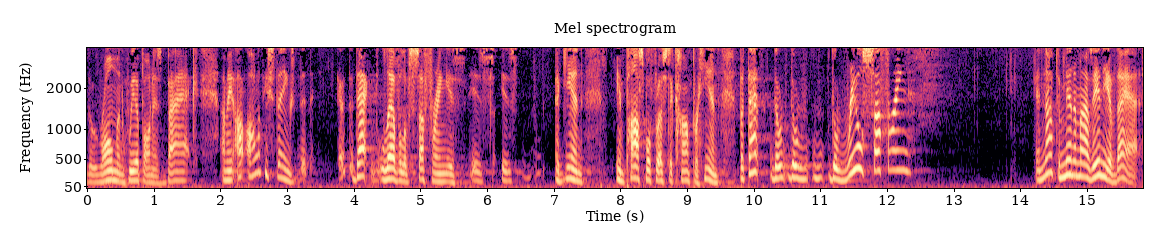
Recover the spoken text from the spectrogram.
the, Roman whip on his back. I mean, all, all of these things, that, that level of suffering is, is, is again, impossible for us to comprehend. But that, the, the, the real suffering, and not to minimize any of that,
